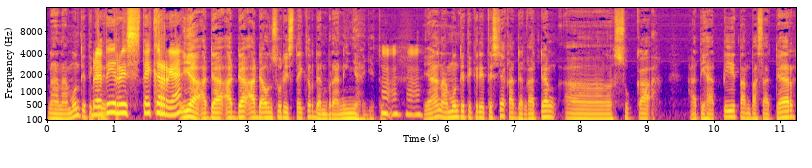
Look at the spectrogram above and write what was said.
Nah, namun titik Berarti risk taker ya? Iya, ada ada ada unsur risk taker dan beraninya gitu. Mm-mm, mm-mm. Ya, namun titik kritisnya kadang-kadang eh, suka hati-hati tanpa sadar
